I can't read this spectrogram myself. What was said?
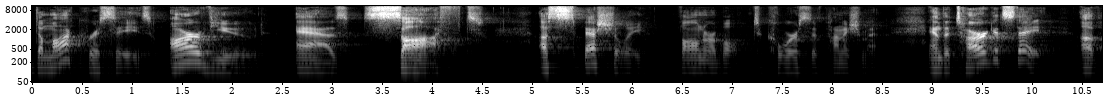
democracies are viewed as soft, especially vulnerable to coercive punishment. And the target state of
